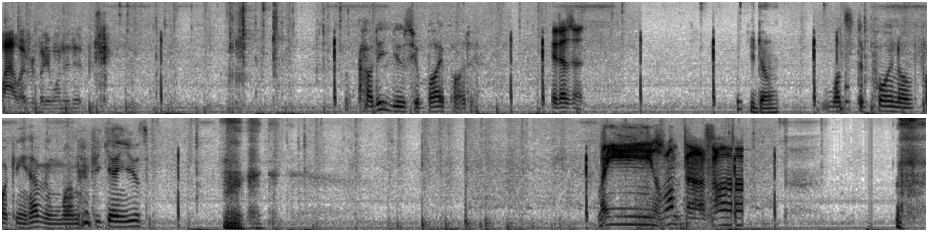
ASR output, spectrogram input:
Wow, everybody wanted it. How do you use your bipod? It doesn't. You don't. What's the point of fucking having one if you can't use it? Please, what the fuck?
